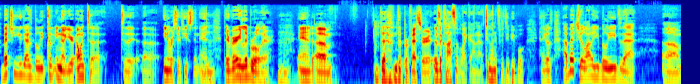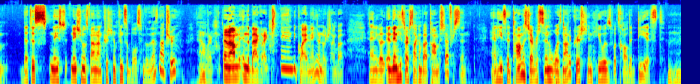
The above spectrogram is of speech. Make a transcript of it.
"I bet you you guys believe." Because you know, I went to to the uh, University of Houston, and Mhm. they're very liberal there. Mhm. And um, the the professor, it was a class of like I don't know, 250 people, and he goes, "I bet you a lot of you believe that um, that this nation, nation was founded on Christian principles." He goes, "That's not true." And I'm like, and I'm in the back like, "Man, be quiet, man. You don't know what you're talking about." And he goes, and then he starts talking about Thomas Jefferson, and he said Thomas Jefferson was not a Christian; he was what's called a deist Mm-hmm.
